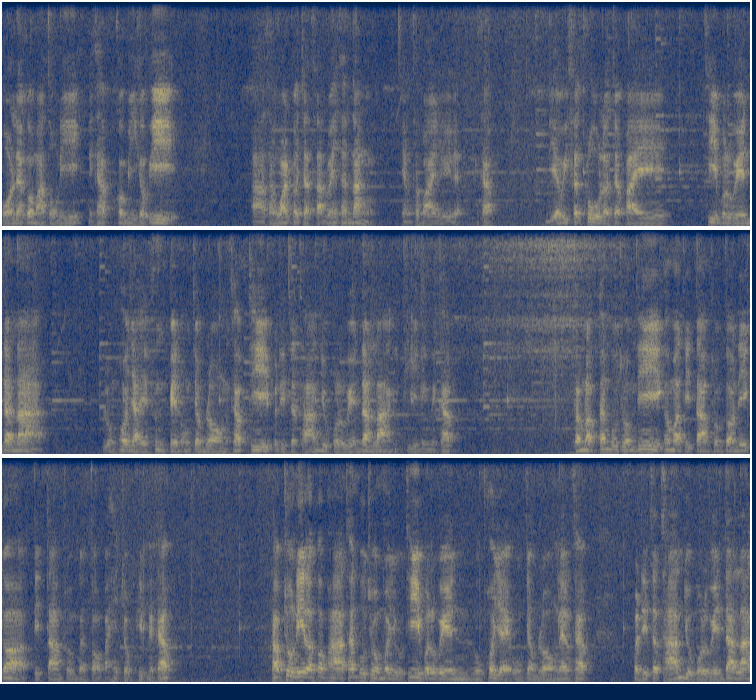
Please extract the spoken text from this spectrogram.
พรแล้วก็มาตรงนี้นะครับ ก็มีเก้าอี้ทางวัดก็จัดสรรไว้ให้ท่านนั่งอย่างสบายเลยแหละนะครับ เดี๋ยวอีกสักครู่เราจะไปที่บริเวณด้านหน้า หลวงพ่อใหญ่ซึ่งเป็นองค์จำลองนะครับ ที่ประดิษฐานอยู่บริเวณด้านล่างอีกทีหนึ่งนะครับสำหรับท่านผู้ชมที่เข้ามาติดตามชมตอนนี้ก็ติดตามชมกันต่อไปให้จบคลิปนะครับ ครับช่วงนี้เราก็พาท่านผู้ชมมาอยู่ที่บริเวณหลวงพ่อใหญ่องค์จำลองแล้วครับ ประดิษฐานอยู่บริเวณด้านล่าง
